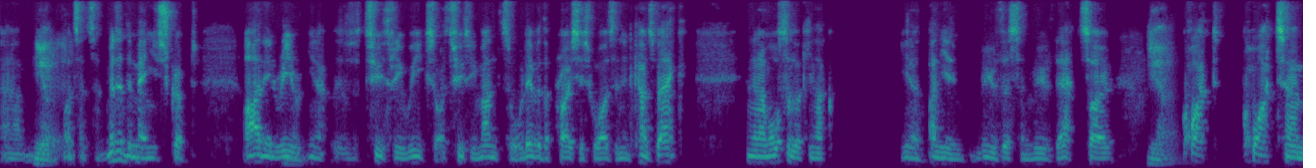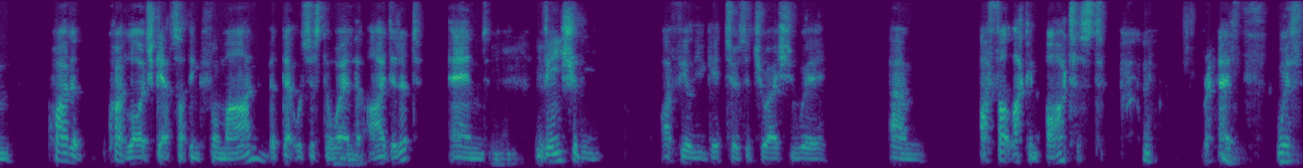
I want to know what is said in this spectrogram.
Um, yeah. Once I'd submitted the manuscript, I then re, you know, it was two, three weeks or two, three months or whatever the process was. And then it comes back. And then I'm also looking like, you know, I need to move this and move that. So yeah, quite, quite, um, quite a, quite large gaps, I think, for mine, but that was just the way mm-hmm. that I did it. And mm-hmm. eventually I feel you get to a situation where, um, I felt like an artist Brad, with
